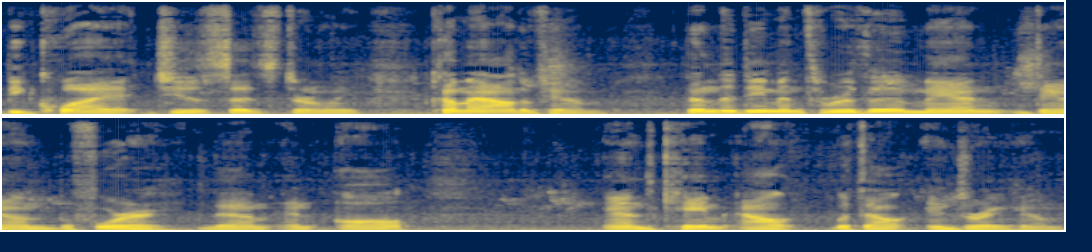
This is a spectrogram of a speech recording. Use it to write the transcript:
Be quiet, Jesus said sternly. Come out of him. Then the demon threw the man down before them and all and came out without injuring him.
